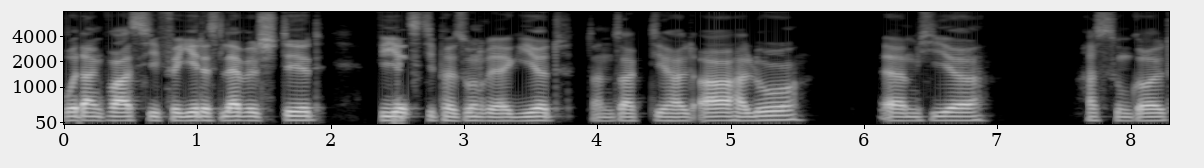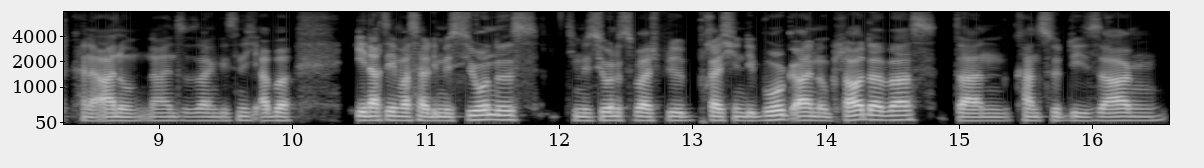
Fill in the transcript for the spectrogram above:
wo dann quasi für jedes Level steht, wie jetzt die Person reagiert. Dann sagt die halt, ah, hallo, ähm, hier hast du ein Gold, keine Ahnung, nein, so sagen die es nicht, aber je nachdem, was halt die Mission ist, die Mission ist zum Beispiel, breche in die Burg ein und klau da was, dann kannst du die sagen,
